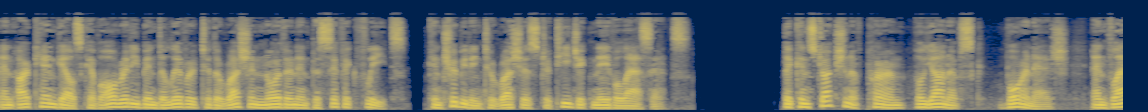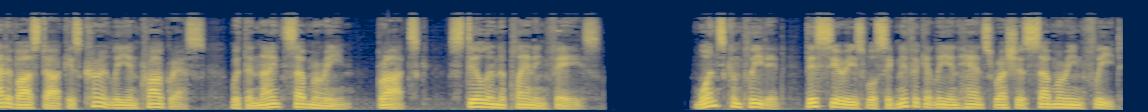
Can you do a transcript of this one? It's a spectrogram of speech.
and Arkhangelsk have already been delivered to the Russian Northern and Pacific fleets, contributing to Russia's strategic naval assets. The construction of Perm, Ulyanovsk, Voronezh, and Vladivostok is currently in progress, with the ninth submarine, Bratsk, still in the planning phase. Once completed, this series will significantly enhance Russia's submarine fleet,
